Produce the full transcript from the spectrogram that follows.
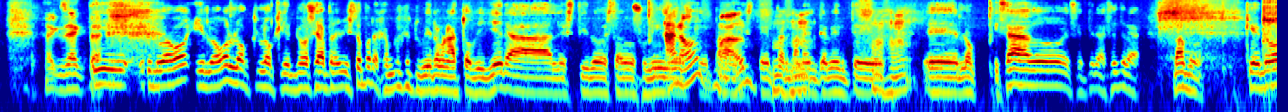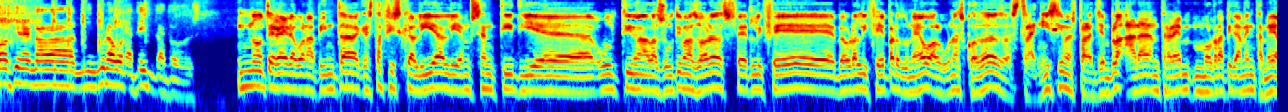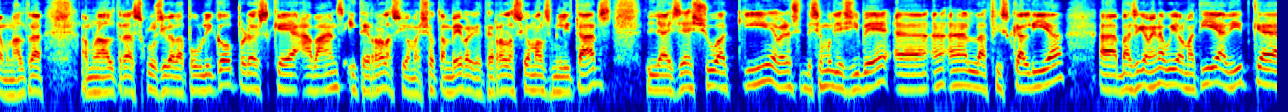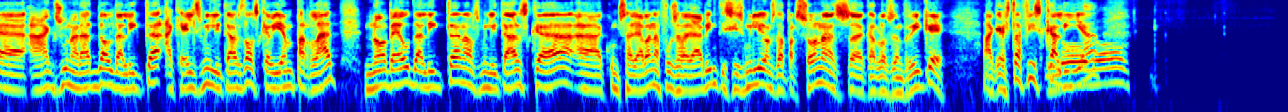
Exacto. Y, y, luego, y luego lo, lo, que no se ha previsto, por ejemplo, es que tuviera una tobillera al estilo de Estados Unidos, ah, ¿no? que para esté uh -huh. permanentemente uh -huh. eh, localizado, etcétera, etcétera. Vamos, que no tiene nada, ninguna buena pinta todo esto. No té gaire bona pinta. Aquesta fiscalia li hem sentit i, eh, última, a les últimes hores fer-li fer, veure-li fer, perdoneu, algunes coses estranyíssimes. Per exemple, ara entrarem molt ràpidament també amb una altra, amb una altra exclusiva de Público, però és que abans, i té relació amb això també, perquè té relació amb els militars, llegeixo aquí, a veure si deixem-ho llegir bé, eh, eh, la fiscalia, eh, bàsicament avui al matí ha dit que ha exonerat del delicte aquells militars dels que havíem parlat, no veu delicte en els militars que eh, aconsellaven a afusellar 26 milions de persones, eh, Carlos Enrique. Aquesta fiscalia... No, no.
